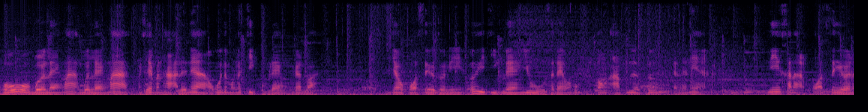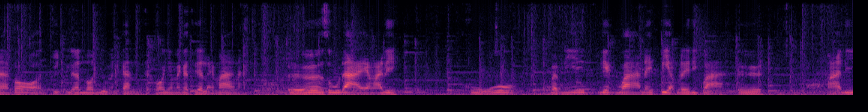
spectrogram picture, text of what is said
โหเบอร์แรงมากเบอร์แรงมาก ไม่ใช่ปัญหาเลยเนี่ยโอ้โหแต่มันก็จิกผมแรงเหมือนกันว่ะเจ้าคอเซลตัวนี้เอ้ยจิกแรงอยู่แสดงว่าผมต้องอัพเลือดเพิ่มกันนะเนี่ย นี่ขนาดคอสเซลนะ ก็จิกเลือดลดอยู่เหมือนกัน แต่ก็ยังไม่กระเทือนอะไรมากนะ เออ สู้ได้มาดิโหแบบนี้เรียกว่าได้เปรียบเลยดีกว่า เออ มาดิ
